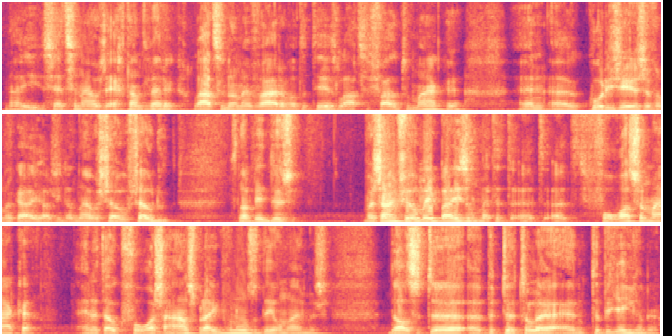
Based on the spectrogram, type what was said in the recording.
Nee, zet ze nou eens echt aan het werk. Laat ze dan ervaren wat het is. Laat ze fouten maken. En eh, corrigeer ze van, oké, als je dat nou zo of zo doet. Snap je? Dus we zijn veel meer bezig met het, het, het volwassen maken. En het ook volwassen aanspreken van onze deelnemers. Dan ze te eh, betuttelen en te bejegenen.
